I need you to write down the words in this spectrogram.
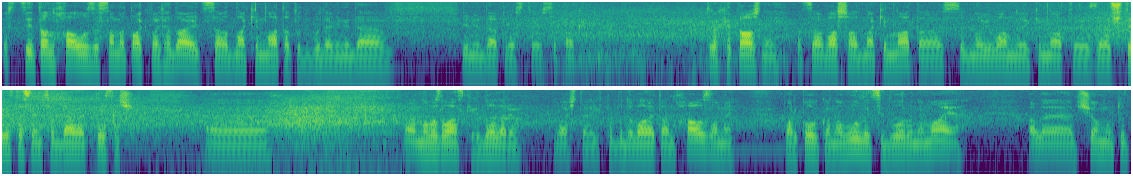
Ось ці таунхаузи саме так виглядають. Це одна кімната тут буде, він іде, він іде просто ось так. Трьохетажний. Оце ваша одна кімната з одною ванною кімнатою за 479 тисяч е, новозеландських доларів. Бачите, їх побудували таунхаузами, парковка на вулиці, двору немає. Але в чому тут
